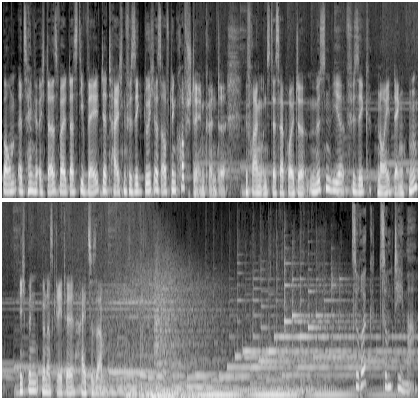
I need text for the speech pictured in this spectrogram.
Warum erzählen wir euch das? Weil das die Welt der Teilchenphysik durchaus auf den Kopf stellen könnte. Wir fragen uns deshalb heute, müssen wir Physik neu denken? Ich bin Jonas Gretel. Hi zusammen. Zurück zum Thema.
